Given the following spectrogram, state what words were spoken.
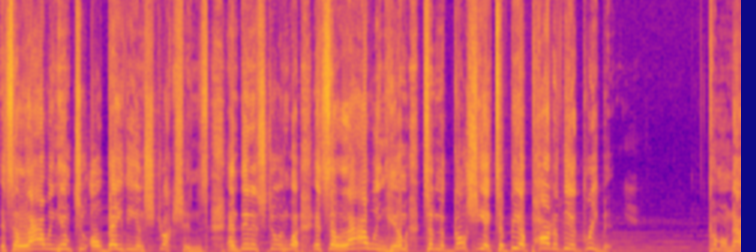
It's allowing him to obey the instructions. And then it's doing what? It's allowing him to negotiate, to be a part of the agreement. Come on now.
